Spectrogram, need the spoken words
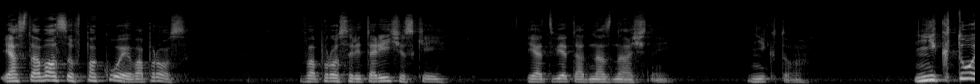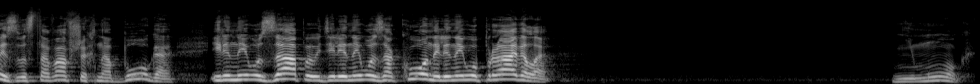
и оставался в покое?» Вопрос. Вопрос риторический, и ответ однозначный. Никто. Никто из восстававших на Бога или на Его заповеди, или на Его закон, или на Его правила не мог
